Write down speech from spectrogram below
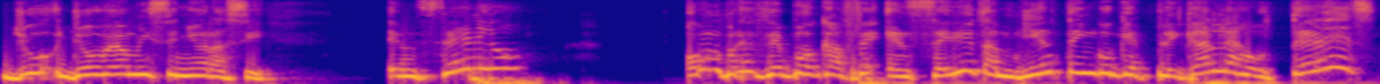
Yo, yo veo a mi Señor así. ¿En serio? Hombres de poca fe, ¿en serio también tengo que explicarles a ustedes?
